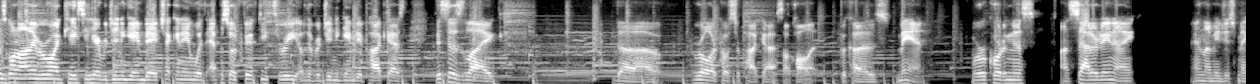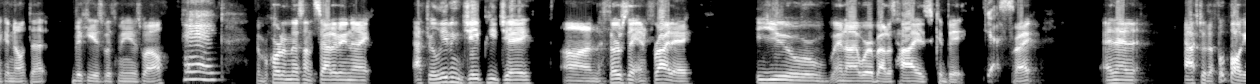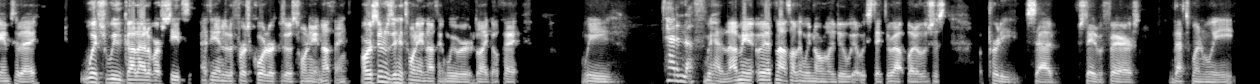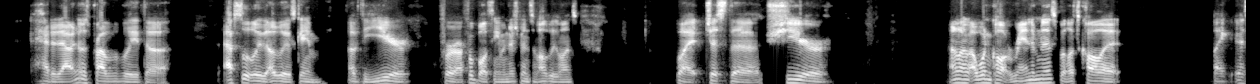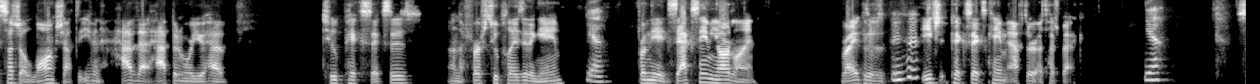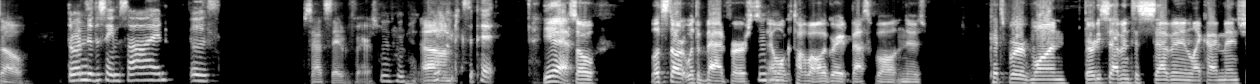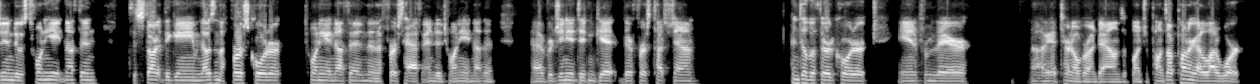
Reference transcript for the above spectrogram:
What is going on, everyone? Casey here, Virginia Game Day, checking in with episode 53 of the Virginia Game Day podcast. This is like the roller coaster podcast, I'll call it, because man, we're recording this on Saturday night. And let me just make a note that Vicky is with me as well. Hey. I'm recording this on Saturday night. After leaving JPJ on Thursday and Friday, you and I were about as high as could be, Yes. right? And then after the football game today, which we got out of our seats at the end of the first quarter because it was 28 nothing, or as soon as it hit 28 nothing, we were like, okay, we Had enough. we had. Enough. I mean, it's not something we normally do. We always stay throughout, but it was just a pretty sad state of affairs. That's when we headed out, and it was probably the absolutely the ugliest game of the year for our football team. And there's been some ugly ones, but just the sheer. I don't know. I wouldn't call it randomness, but let's call it like it's such a long shot to even have that happen where you have two pick sixes on the first two plays of the game Yeah. from the exact same yard line, right? Because it was hmm each pick six came after a touchback. Yeah. So Thrown to the same side. It was. sad state of affairs. mhm. Um, a pit. yeah. So let's start with the bad 1st and Mhm. we'll talk about all the great basketball news. Pittsburgh won 37 to 7. Like I mentioned, it was 28 nothing to start the game. That was in the first quarter, 28 nothing. Then the first half ended 28 nothing. Uh, Virginia didn't get their first touchdown until the third quarter. And from there, uh, we had turnover on downs, a bunch of punts. Our punter got a lot of work,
